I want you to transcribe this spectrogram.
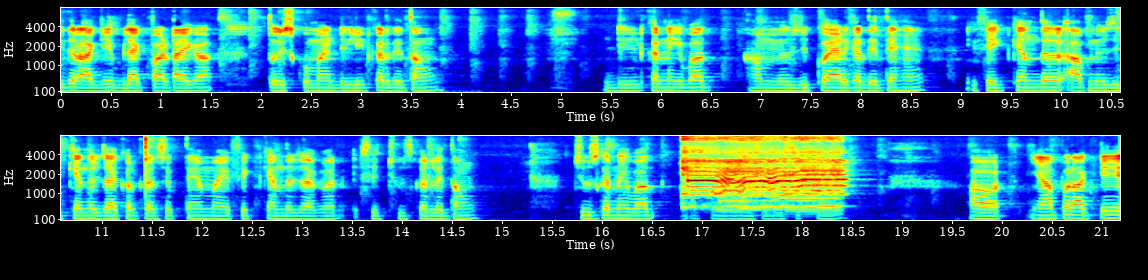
इधर आगे ब्लैक पार्ट आएगा तो इसको मैं डिलीट कर देता हूँ। डिलीट करने के बाद हम म्यूज़िक को ऐड कर देते हैं। इफ़ेक्ट के अंदर आप म्यूज़िक के अंदर जाकर कर सकते हैं। मैं इफ़ेक्ट के अंदर जाकर इसे चूज़ कर लेता हूँ। चूज़ करने के बाद और यहाँ पर आके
